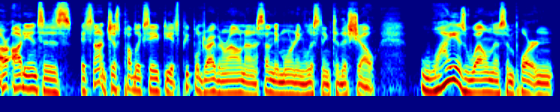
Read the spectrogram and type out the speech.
our audiences? It's not just public safety; it's people driving around on a Sunday morning listening to this show. Why is wellness important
